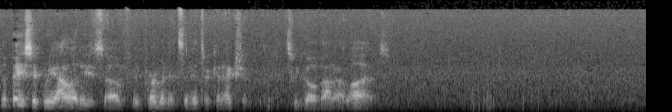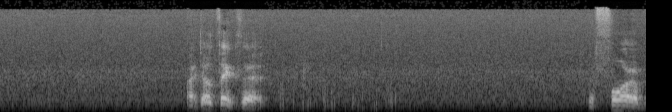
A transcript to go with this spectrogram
the basic realities of impermanence and interconnection as we go about our lives. I don't think that the form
